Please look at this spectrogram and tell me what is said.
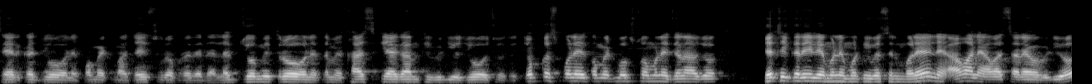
શેર કરજો અને કોમેન્ટમાં જય સુરપ્રદ લખજો મિત્રો. અને તમે ખાસ કયા ગામથી વીડિયો જોવો છો તો ચોક્કસપણે કોમેન્ટ બોક્સમાં મને જણાવજો. જેથી કરીને મને મોટિવેશન મળે ને આવા ને આવા સારા એવા વીડિયો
